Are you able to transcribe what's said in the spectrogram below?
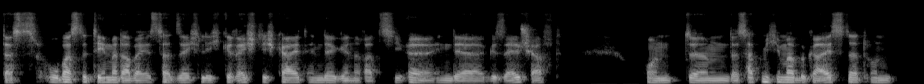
das oberste Thema dabei ist tatsächlich Gerechtigkeit in der Generation, äh, in der Gesellschaft. Und ähm, das hat mich immer begeistert und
